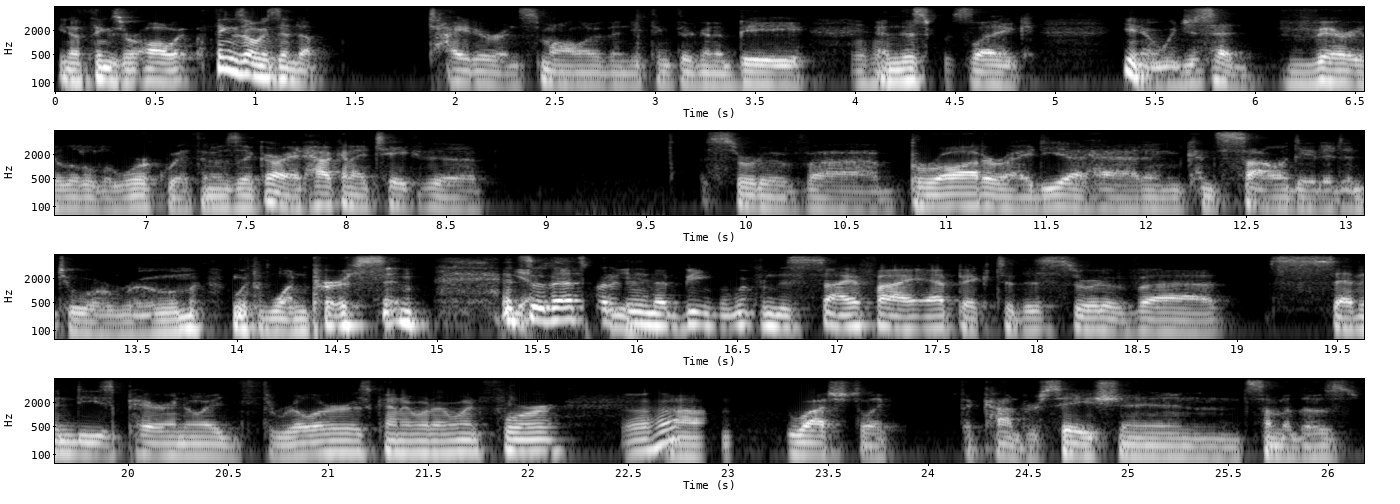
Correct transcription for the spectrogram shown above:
you know things are always things always end up tighter and smaller than you think they're going to be mm-hmm. and this was like you know, we just had very little to work with. And I was like, all right, how can I take the sort of uh, broader idea I had and consolidate it into a room with one person? And yes. so that's what it ended up being. It went from this sci-fi epic to this sort of uh, 70s paranoid thriller is kind of what I went for. Uh-huh. Um, watched like The Conversation, some of those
